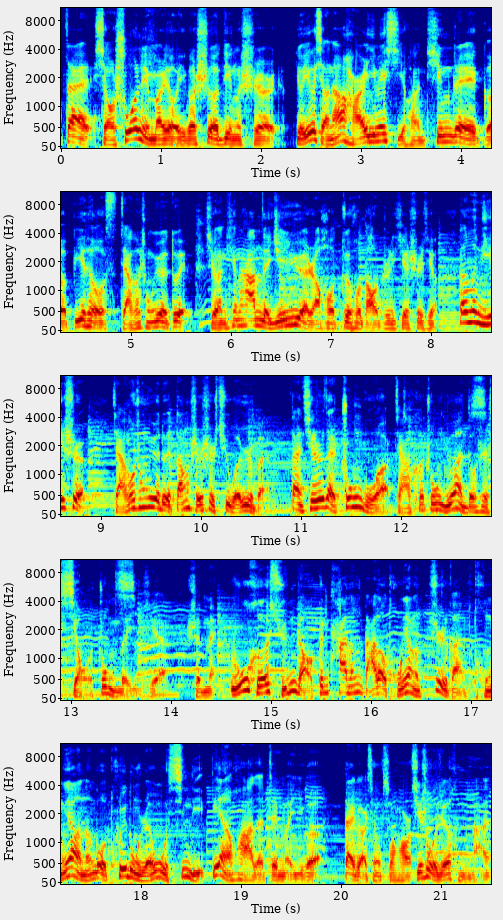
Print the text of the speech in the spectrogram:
在小说里面有一个设定是，有一个小男孩因为喜欢听这个 Beatles 甲壳虫乐队，喜欢听他们的音乐，然后最后导致一些事情。但问题是，甲壳虫乐队当时是去过日本，但其实在中国，甲壳虫永远都是小众的一些审美。如何寻找跟他能达到同样质感、同样能够推动人物心理变化化的这么一个代表性符号，其实我觉得很难。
